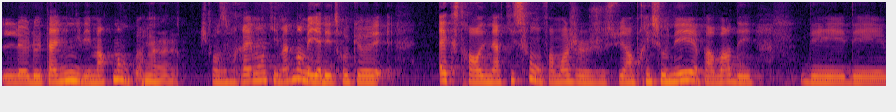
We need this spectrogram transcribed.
le, le timing, il est maintenant, quoi. Ouais. Je pense vraiment qu'il est maintenant, mais il y a des trucs euh, extraordinaires qui se font. Enfin, moi, je, je suis impressionnée par voir des, des, des,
